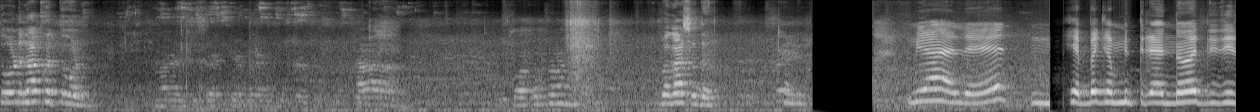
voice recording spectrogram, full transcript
तोड दाखव तोड. नाही, तिकडे camera आहे, तिकडे. स्वतःचं नाही. बघा सुधर मी आले. हे बघा मित्रांनो दीदी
